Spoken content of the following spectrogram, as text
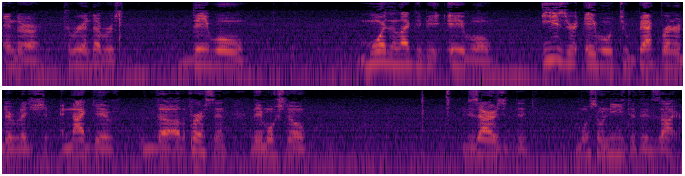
in their career endeavors, they will more than likely be able, easier able to backburner their relationship and not give the other person the emotional desires, the emotional needs that they desire,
